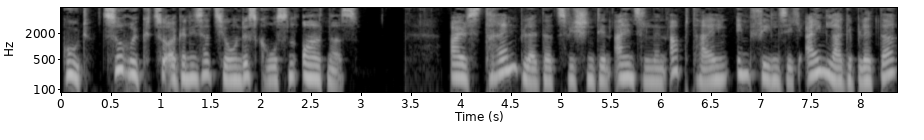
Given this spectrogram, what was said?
Gut, zurück zur Organisation des großen Ordners. Als Trennblätter zwischen den einzelnen Abteilen empfehlen sich Einlageblätter,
